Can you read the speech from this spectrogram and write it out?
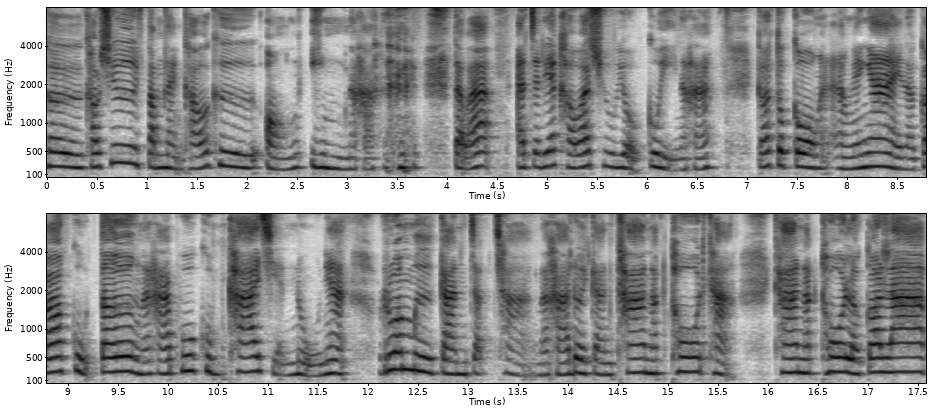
คือเขาชื่อตำแหน่งเขาก็คืออ๋องอิงนะคะ แต่ว่าอาจจะเรียกเขาว่าชูโยกุยนะคะ ก็ตัวโกงอะเอาง่ายๆ แล้วก็กูเติ้งนะคะ ผู้คุมค่ายเฉียนหนูเนี่ยร่วมมือกันจัดฉากนะคะ โดยการฆ่านักโทษค่ะฆ่านักโทษแล้วก็ลาก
